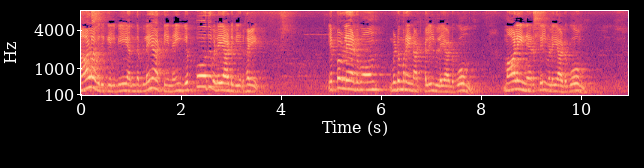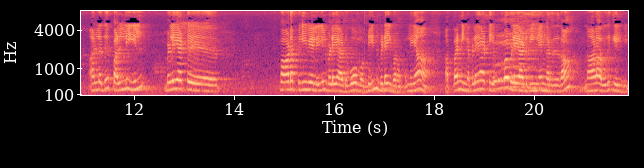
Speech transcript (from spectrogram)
நாலாவது கேள்வி அந்த விளையாட்டினை எப்போது விளையாடுவீர்கள்? எப்போ விளையாடுவோம்? விடுமுறை நாட்களில் விளையாடுவோம். மாலை நேரத்தில் விளையாடுவோம். அல்லது பள்ளியில் விளையாட்டு பாடப்பிரிவேலையில் விளையாடுவோம் அப்படின்னு விடை வரும் இல்லையா? அப்போ நீங்கள் விளையாட்டு எப்போ விளையாடுவீங்கிறது தான் நாலாவது கேள்வி.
